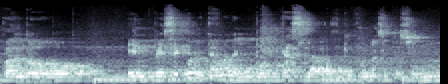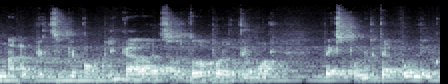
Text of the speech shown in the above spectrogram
Cuando empecé con el tema del podcast, la verdad que fue una situación al principio complicada, sobre todo por el temor de exponerte al público.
